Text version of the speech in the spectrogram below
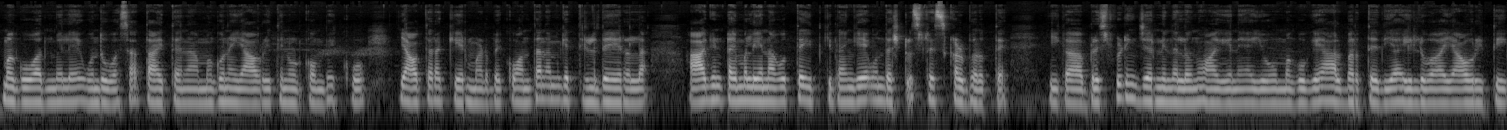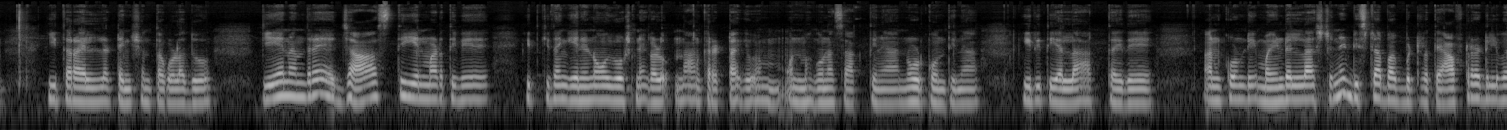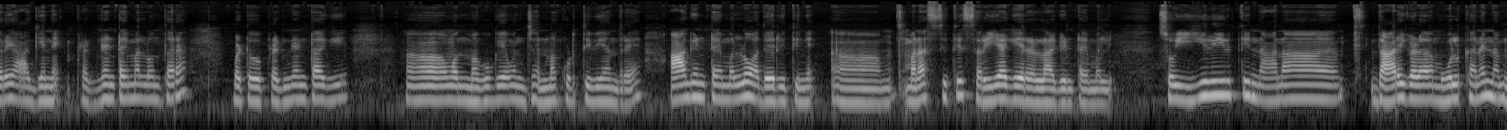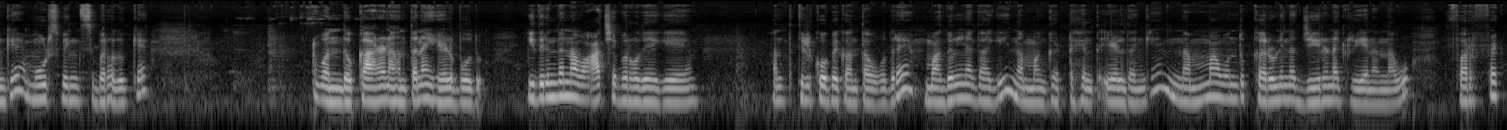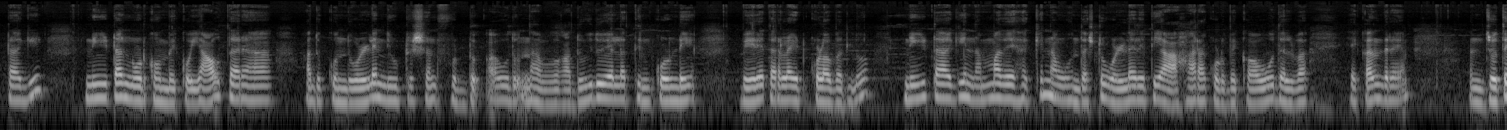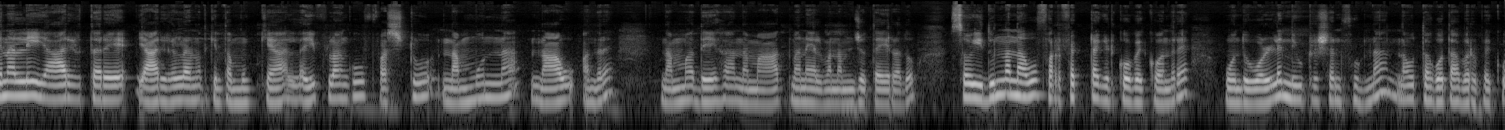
ಮಗು ಆದಮೇಲೆ ಒಂದು ಹೊಸ ತಾಯ್ತನ, ಮಗುನ ಯಾವ ರೀತಿ ನೋಡ್ಕೊಬೇಕು, ಯಾವ ಥರ ಕೇರ್ ಮಾಡಬೇಕು ಅಂತ ನಮಗೆ ತಿಳಿದೇ ಇರಲ್ಲ. ಆಗಿನ ಟೈಮಲ್ಲಿ ಏನಾಗುತ್ತೆ? ಇದ್ಕಿದ್ದಂಗೆ ಒಂದಷ್ಟು ಸ್ಟ್ರೆಸ್ಗಳು ಬರುತ್ತೆ. ಈಗ ಬ್ರೆಸ್ಟ್ ಫೀಡಿಂಗ್ ಜರ್ನಿನಲ್ಲೂ ಹಾಗೇನೆ. ಅಯ್ಯೋ, ಮಗುಗೆ ಹಾಲು ಬರ್ತಿದೆಯಾ, ಇಲ್ವಾ, ಯಾವ ರೀತಿ? ಈ ಥರ ಎಲ್ಲ ಟೆನ್ಷನ್ ತಗೊಳ್ಳೋದು. ಏನಂದರೆ ಜಾಸ್ತಿ ಏನು ಮಾಡ್ತೀವಿ? ಇದ್ಕಿದಂಗೆ ಏನೇನೋ ಯೋಚನೆಗಳು. ನಾನು ಕರೆಕ್ಟಾಗಿ ಒಂದು ಮಗುನ ಸಾಕ್ತೀನ, ನೋಡ್ಕೊತೀನ, ಈ ರೀತಿ ಎಲ್ಲ ಆಗ್ತಾಯಿದೆ ಅಂದ್ಕೊಂಡು ಮೈಂಡೆಲ್ಲ ಅಷ್ಟೇ ಡಿಸ್ಟರ್ಬ್ ಆಗಿಬಿಟ್ಟಿರುತ್ತೆ. ಆಫ್ಟರ್ ಡೆಲಿವರಿ ಹಾಗೇ ಪ್ರೆಗ್ನೆಂಟ್ ಟೈಮಲ್ಲಿ ಒಂಥರ. ಬಟ್ ಪ್ರೆಗ್ನೆಂಟಾಗಿ ಒಂದು ಮಗುಗೆ ಒಂದು ಜನ್ಮ ಕೊಡ್ತೀವಿ ಅಂದರೆ ಆಗಿನ ಟೈಮಲ್ಲೂ ಅದೇ ರೀತಿಯೇ ಮನಸ್ಥಿತಿ ಸರಿಯಾಗೇ ಇರಲ್ಲ ಆಗಿನ ಟೈಮಲ್ಲಿ ಸೊ ಈ ರೀತಿ ನಾನಾ ದಾರಿಗಳ ಮೂಲಕನೇ ನಮಗೆ ಮೂಡ್ ಸ್ವಿಂಗ್ಸ್ ಬರೋದಕ್ಕೆ ಒಂದು ಕಾರಣ ಅಂತಲೇ ಹೇಳ್ಬೋದು. ಇದರಿಂದ ನಾವು ಆಚೆ ಬರೋದು ಹೇಗೆ ಅಂತ ತಿಳ್ಕೊಬೇಕಂತ ಹೋದರೆ ಮೊದಲನೇದಾಗಿ ನಮ್ಮ ಗಟ್ ಹೆಲ್ತ್ ಹೇಳ್ದಂಗೆ ನಮ್ಮ ಒಂದು ಕರುಳಿನ ಜೀರ್ಣಕ್ರಿಯೆನ ನಾವು ಪರ್ಫೆಕ್ಟಾಗಿ ನೀಟಾಗಿ ನೋಡ್ಕೊಬೇಕು. ಯಾವ ಥರ ಅದಕ್ಕೊಂದು ಒಳ್ಳೆ ನ್ಯೂಟ್ರಿಷನ್ ಫುಡ್ಡು ಹೌದು, ನಾವು ಅದು ಇದು ಎಲ್ಲ ತಿನ್ಕೊಂಡು ಬೇರೆ ಥರ ಎಲ್ಲ ಇಟ್ಕೊಳ್ಳೋ ಬದಲು ನೀಟಾಗಿ ನಮ್ಮ ದೇಹಕ್ಕೆ ನಾವು ಒಂದಷ್ಟು ಒಳ್ಳೆ ರೀತಿಯ ಆಹಾರ ಕೊಡಬೇಕು. ಹೌದಲ್ವ? ಯಾಕಂದರೆ ಜೊತೆಯಲ್ಲಿ ಯಾರಿರ್ತಾರೆ, ಯಾರಿರಲ್ಲ ಅನ್ನೋದಕ್ಕಿಂತ ಮುಖ್ಯ ಲೈಫ್ ಲಾಂಗು ಫಸ್ಟು ನಮ್ಮನ್ನು ನಾವು, ಅಂದರೆ ನಮ್ಮ ದೇಹ, ನಮ್ಮ ಆತ್ಮನೇ ಅಲ್ವ ನಮ್ಮ ಜೊತೆ ಇರೋದು. ಸೊ ಇದನ್ನು ನಾವು ಪರ್ಫೆಕ್ಟಾಗಿ ಇಟ್ಕೋಬೇಕು ಅಂದರೆ ಒಂದು ಒಳ್ಳೆ ನ್ಯೂಟ್ರಿಷನ್ ಫುಡ್ನ ನಾವು ತಗೋತಾ ಬರಬೇಕು.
